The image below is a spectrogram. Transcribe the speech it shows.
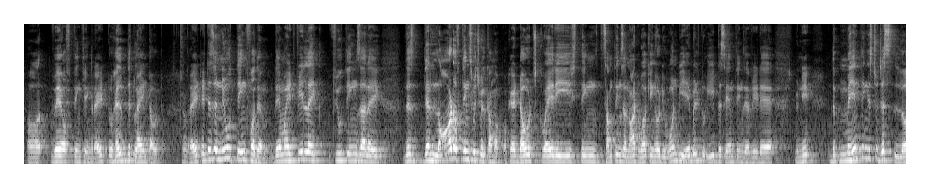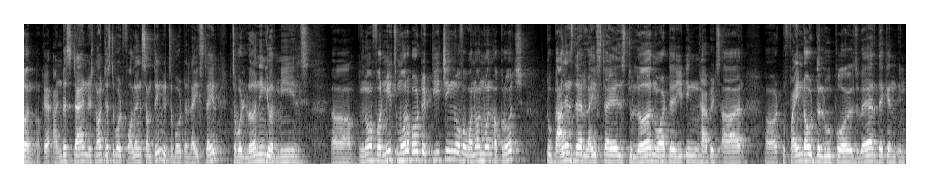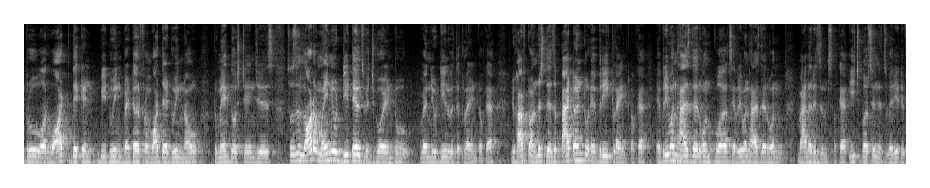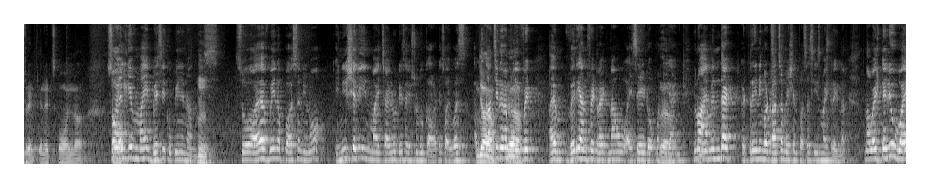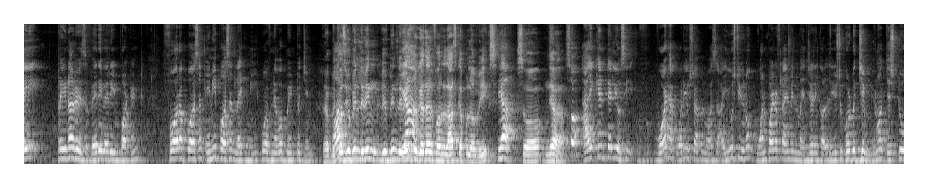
uh, way of thinking right? To help the client out True. right? It is a new thing for them. They might feel like few things are like there's there are a lot of things which will come up okay? Doubts queries things some things are not working out. You won't be able to eat the same things every day. You need the main thing is to just learn okay? Understand it's not just about following something it's about a lifestyle. It's about learning your meals. Uh, you know for me it's more about a teaching of a one-on-one approach to balance their lifestyles to learn what their eating habits are uh, to find out the loopholes where they can improve or what they can be doing better from what they're doing now to make those changes. So there's a lot of minute details which go into when you deal with a client okay? You have to understand there's a pattern to every client okay? Everyone has their own quirks everyone has their own mannerisms okay? Each person is very different in its own uh, So, I'll give my basic opinion on this. So, I have been a person, you know, initially in my childhood days, I used to do karate. So, I was Yeah, considerably yeah. fit I am very unfit right now. I say it openly, Yeah. and you know I am in that uh, training or transformation process. He's my trainer. Now I'll tell you why trainer is very very important for a person, any person like me who have never been to gym. Yeah, because Or- you've been living, we've been living together for the last couple of weeks. Yeah. So yeah, So I can tell you, see, what ha- what used to happen was I used to, you know, one point of time in my engineering college, I used to go to gym, you know, just to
